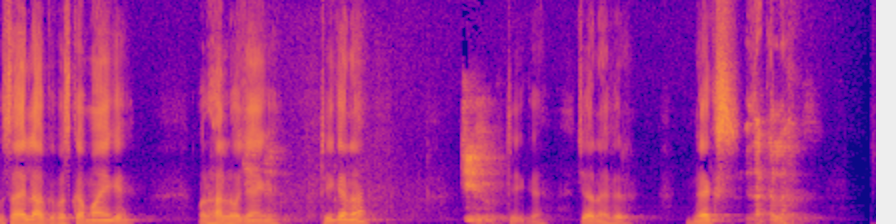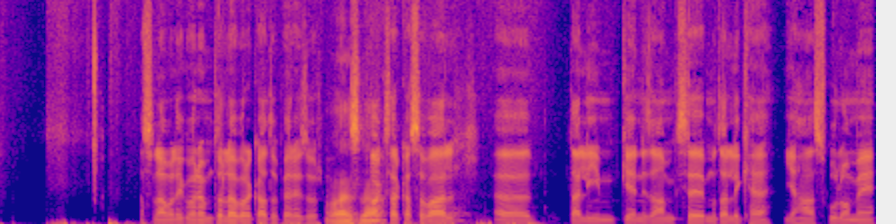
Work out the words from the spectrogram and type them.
मसाइल आपके पास कम आएँगे और हल हो जाएँगे। ठीक है ना? ठीक है चलें फिर। नेक्स्ट अस्सलाम वालेकुम रहमतुल्लाहि व बरकातहू प्यारे ज़ुर सर का सवाल तालीम के निज़ाम से मुतलिक है। यहाँ स्कूलों में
